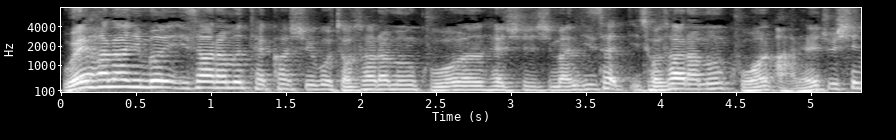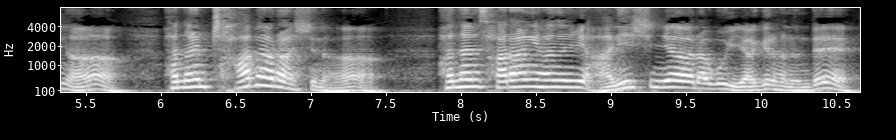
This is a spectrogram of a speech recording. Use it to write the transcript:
왜 하나님은 이 사람은 택하시고 저 사람은 구원해 주시지만 이 사, 저 사람은 구원 안 해주시나 하나님 차별하시나 하나님 사랑의 하나님이 아니시냐라고 이야기를 하는데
